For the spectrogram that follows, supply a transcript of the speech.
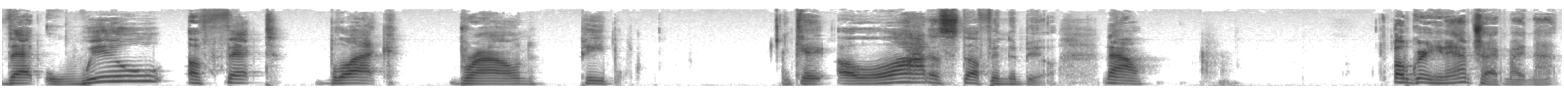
that will affect black, brown people. Okay, a lot of stuff in the bill. Now, upgrading Amtrak might not.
